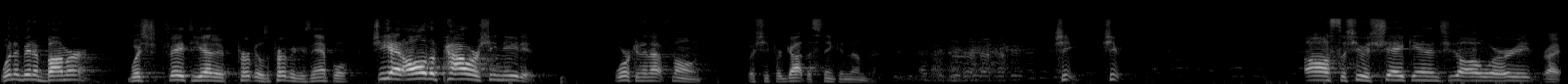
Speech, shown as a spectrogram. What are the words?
Wouldn't it have been a bummer which Faith, you had a perfect, it was a perfect example. She had all the power she needed working in that phone, but she forgot the stinking number. she, she, oh, so she was shaking and she's all worried. Right.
